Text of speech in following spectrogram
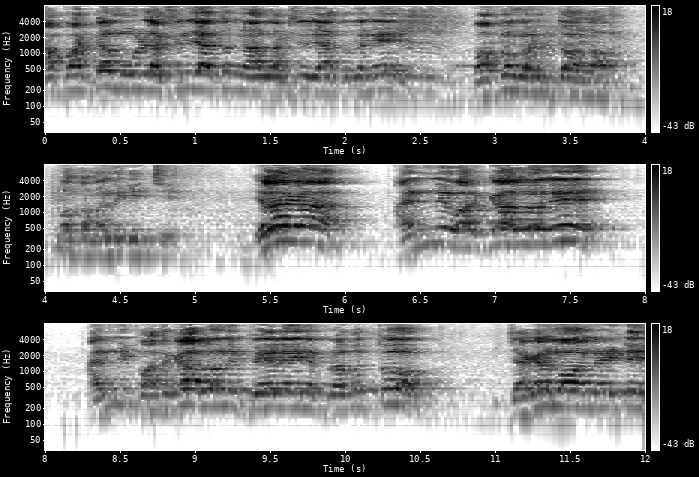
ఆ పట్ట మూడు లక్షలు చేస్తుంది నాలుగు లక్షలు చేస్తుందని పాపం గడుపుతా ఉన్నాం కొంతమందికి ఇచ్చి. ఇలాగా అన్ని వర్గాల్లోని అన్ని పథకాల్లోని పేలైన ప్రభుత్వం జగన్మోహన్ రెడ్డి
